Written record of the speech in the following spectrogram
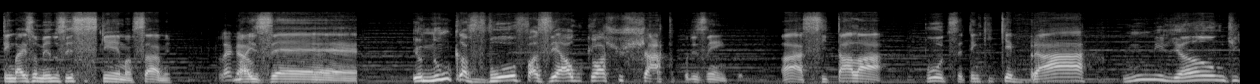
tem mais ou menos esse esquema, sabe? Legal. Mas é. Eu nunca vou fazer algo que eu acho chato, por exemplo. Ah, se tá lá, putz, você tem que quebrar um milhão de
